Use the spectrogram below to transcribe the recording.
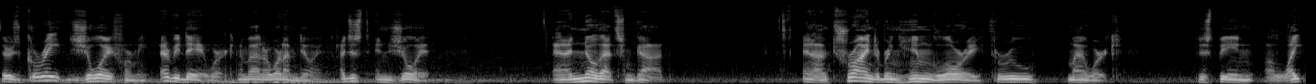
there's great joy for me every day at work, no matter what I'm doing. I just enjoy it, and I know that's from God and I'm trying to bring Him glory through my work. Just being a light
